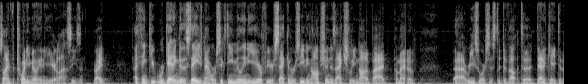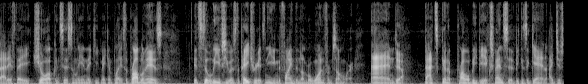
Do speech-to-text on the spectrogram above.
signed for twenty million a year last season, right? I think you, we're getting to the stage now where sixteen million a year for your second receiving option is actually not a bad amount of uh, resources to develop to dedicate to that if they show up consistently and they keep making plays. The problem is, it still leaves you as the Patriots needing to find the number one from somewhere, and Yeah. that's going to probably be expensive because again, I just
